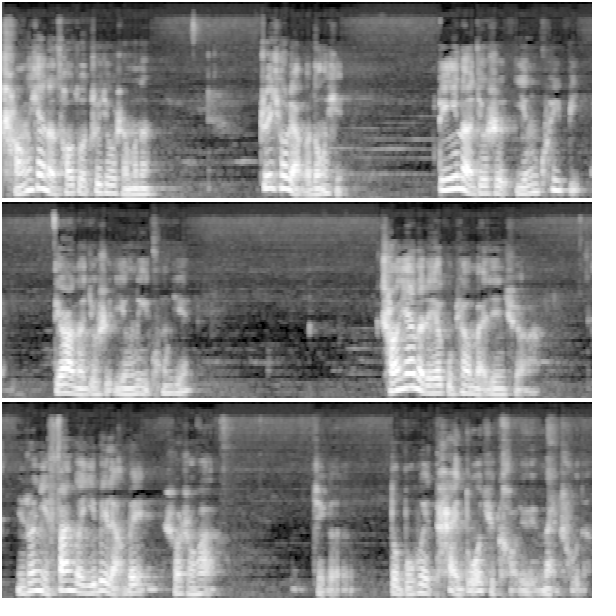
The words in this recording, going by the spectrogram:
长线的操作追求什么呢？追求两个东西，第一呢就是盈亏比。第二呢，就是盈利空间。长线的这些股票买进去啊，你说你翻个一倍两倍，说实话，这个都不会太多去考虑卖出的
